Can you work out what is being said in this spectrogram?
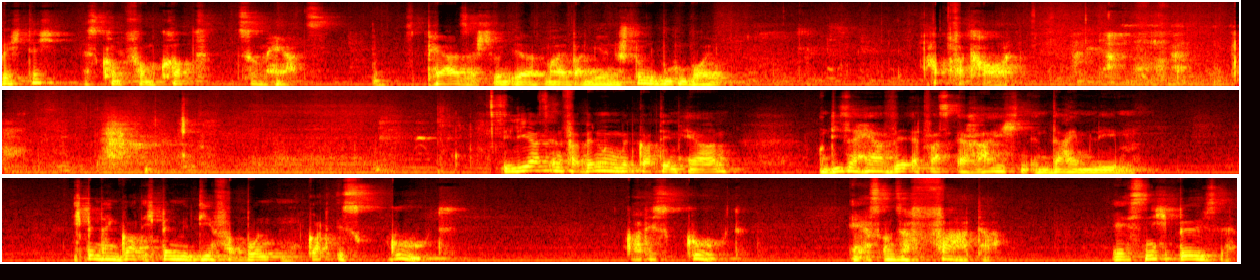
Richtig? Es kommt vom Kopf zum Herz. Das ist persisch, wenn ihr mal bei mir eine Stunde buchen wollt. Hab Vertrauen. Elias in Verbindung mit Gott, dem Herrn. Und dieser Herr will etwas erreichen in deinem Leben. Ich bin dein Gott, ich bin mit dir verbunden. Gott ist gut. Gott ist gut. Er ist unser Vater. Er ist nicht böse.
